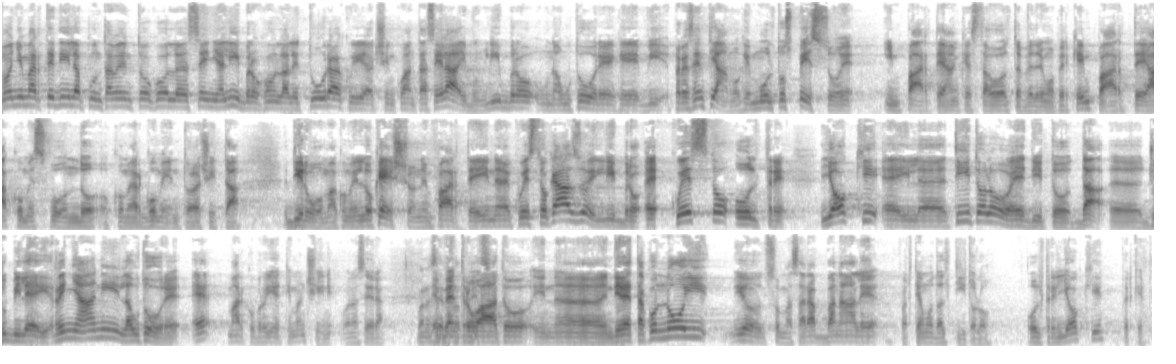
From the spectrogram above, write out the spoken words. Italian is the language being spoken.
Come ogni martedì l'appuntamento col Segnalibro con la lettura qui a 56 Live, un libro, un autore che vi presentiamo che molto spesso e in parte anche stavolta, e vedremo perché in parte, ha come sfondo come argomento la città di Roma, come location in parte in questo caso. Il libro è questo, Oltre gli occhi, è il titolo, edito da eh, Giubilei Regnani, l'autore è Marco Proietti Mancini. Buonasera, Buonasera e ben trovato in, eh, in diretta con noi. Io, insomma, sarà banale, partiamo dal titolo. Oltre gli occhi, perché?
